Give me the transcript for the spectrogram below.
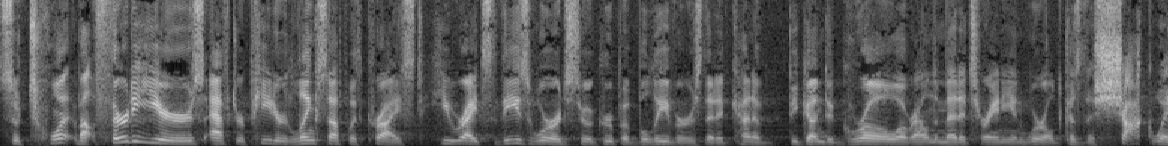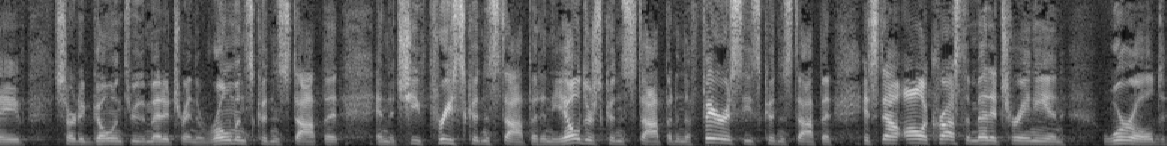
So, tw- about 30 years after Peter links up with Christ, he writes these words to a group of believers that had kind of begun to grow around the Mediterranean world because the shock wave started going through the Mediterranean. The Romans couldn't stop it, and the chief priests couldn't stop it, and the elders couldn't stop it, and the Pharisees couldn't stop it. It's now all across the Mediterranean world,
